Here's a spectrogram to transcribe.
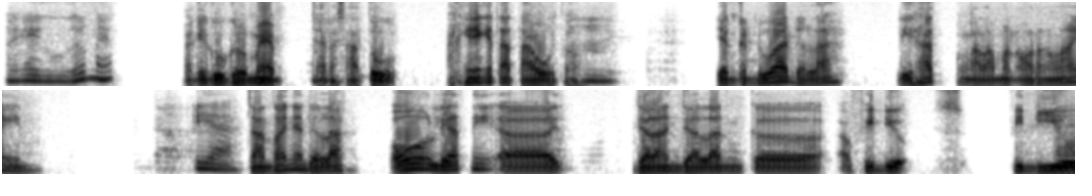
Pakai Google Map. Pakai Google Map cara satu. Akhirnya kita tahu toh. Mm-mm. Yang kedua adalah lihat pengalaman orang lain. Iya. Contohnya adalah oh lihat nih eh, jalan-jalan ke eh, video video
